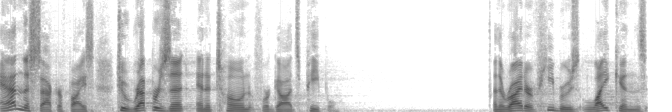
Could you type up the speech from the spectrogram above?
and the sacrifice to represent and atone for God's people. And the writer of Hebrews likens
